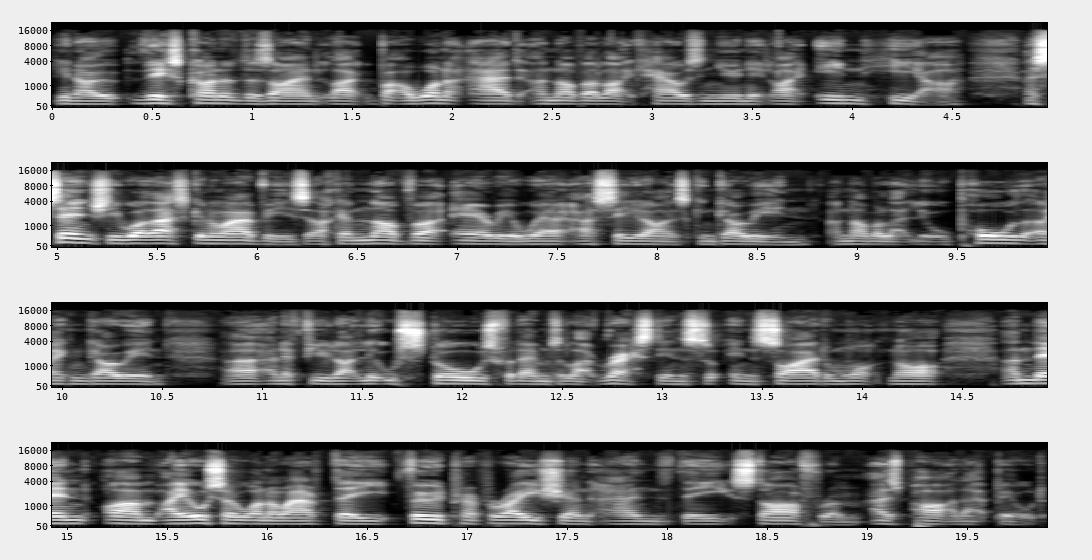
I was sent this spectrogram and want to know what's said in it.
you know this kind of design, like, but I want to add another like housing unit like in here. Essentially, what that's going to have is like another area where our sea lions can go in, another like little pool that they can go in, uh, and a few like little stalls for them to like rest in, inside and whatnot. And then um, I also want to have the food preparation and the staff room as part of that build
